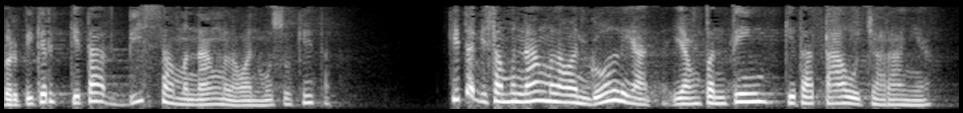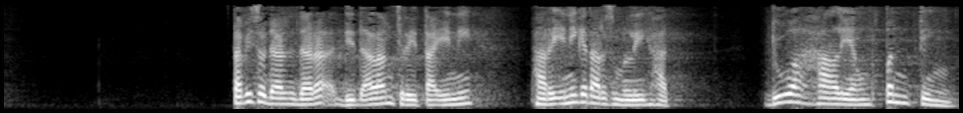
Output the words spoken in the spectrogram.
berpikir kita bisa menang melawan musuh kita. Kita bisa menang melawan Goliat. Yang penting kita tahu caranya. Tapi saudara-saudara, di dalam cerita ini, hari ini kita harus melihat dua hal yang penting.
